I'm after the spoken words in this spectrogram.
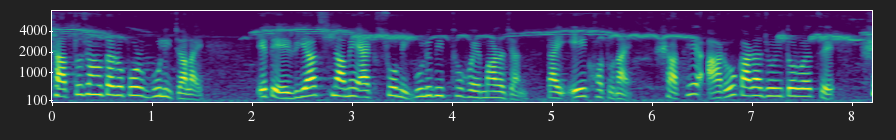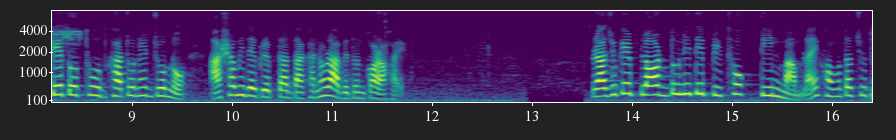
ছাত্র জনতার ওপর গুলি চালায়। এতে রিয়াজ নামে এক শ্রমিক গুলিবিদ্ধ হয়ে মারা যান। তাই এই ঘটনায় সাথে আরও কারা জড়িত রয়েছে, সে তথ্য উদ্ঘাটনের জন্য আসামিদের গ্রেপ্তার দেখানোর আবেদন করা হয়। রাজুকের প্লট দুর্নীতি পৃথক তিন মামলায় ক্ষমতাচ্যুত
